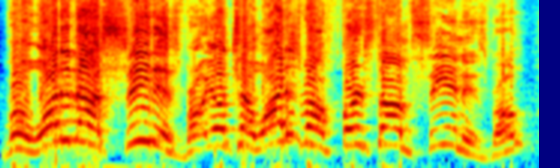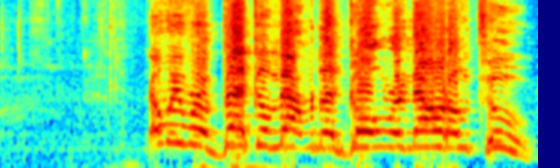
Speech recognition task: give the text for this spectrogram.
Bro, why did I see this, bro? Yo, chat, why this is my first time seeing this, bro? That way Rebecca met with the gold Ronaldo too.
